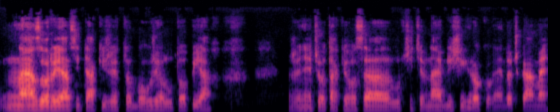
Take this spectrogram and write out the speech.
názor je asi taký, že to bohužiaľ utopia, že niečo takého sa určite v najbližších rokoch nedočkáme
